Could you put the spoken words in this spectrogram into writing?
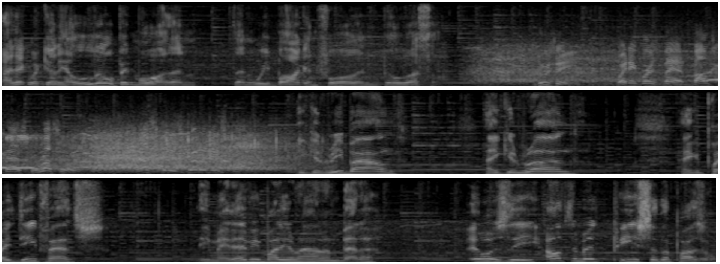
I think we're getting a little bit more than, than we bargained for in Bill Russell. Cousy waiting for his man, bounce pass to Russell. Basket is good and he's fouled. He could rebound, he could run, he could play defense. He made everybody around him better. It was the ultimate piece of the puzzle.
